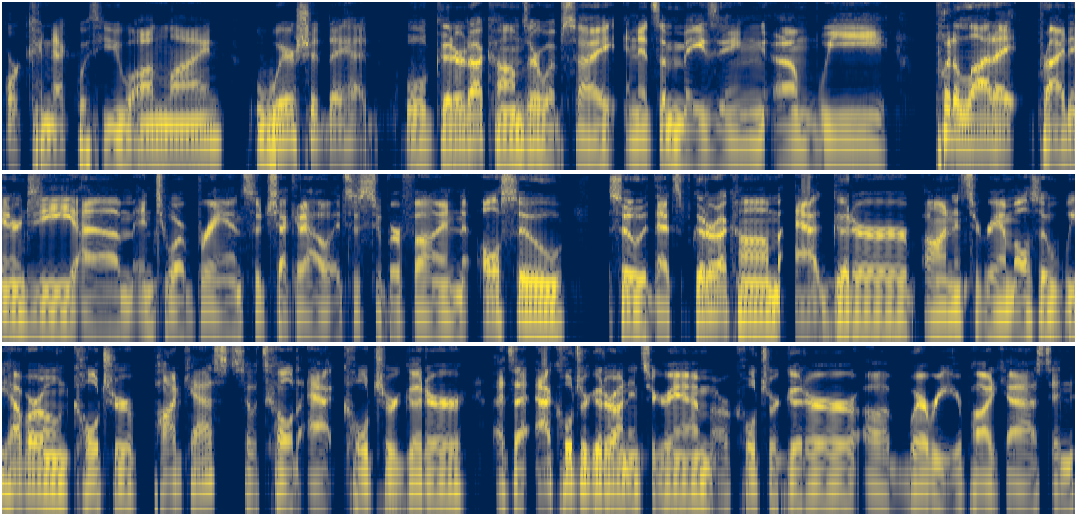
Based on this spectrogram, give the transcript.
or connect with you online, where should they head? Well, goodr.com is our website and it's amazing. Um, we put a lot of pride energy um, into our brand so check it out. It's just super fun. Also so that's goodr.com at goodr on instagram. Also we have our own culture podcast so it's called at culture goodr. it's a, at culture goodr on instagram or culture goodr, uh, wherever you your podcast and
